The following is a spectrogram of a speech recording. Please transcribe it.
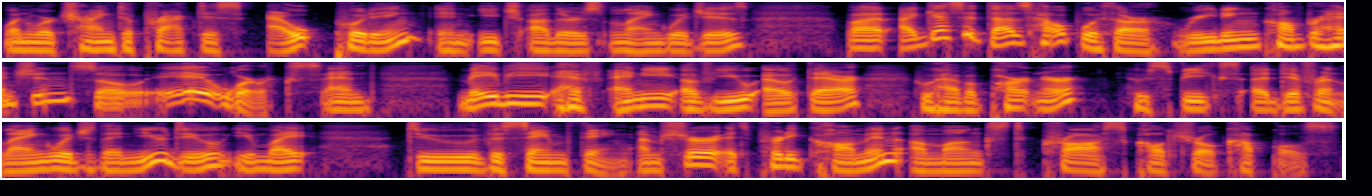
when we're trying to practice outputting in each other's languages but I guess it does help with our reading comprehension, so it works. And maybe if any of you out there who have a partner who speaks a different language than you do, you might do the same thing. I'm sure it's pretty common amongst cross cultural couples.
